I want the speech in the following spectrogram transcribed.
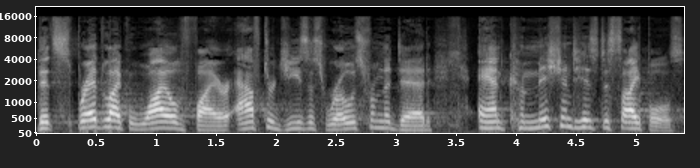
that spread like wildfire after Jesus rose from the dead and commissioned his disciples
